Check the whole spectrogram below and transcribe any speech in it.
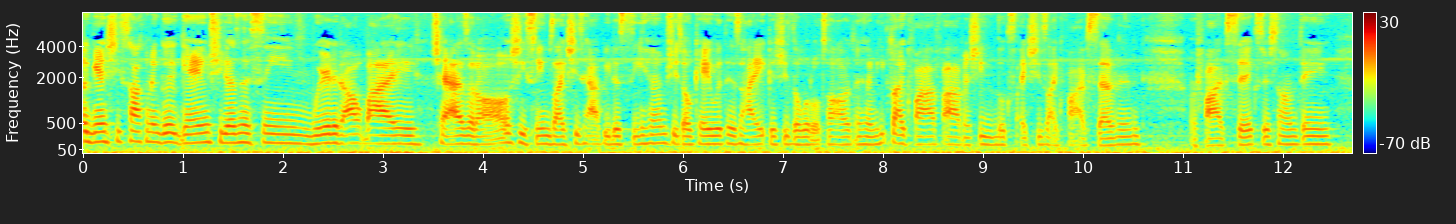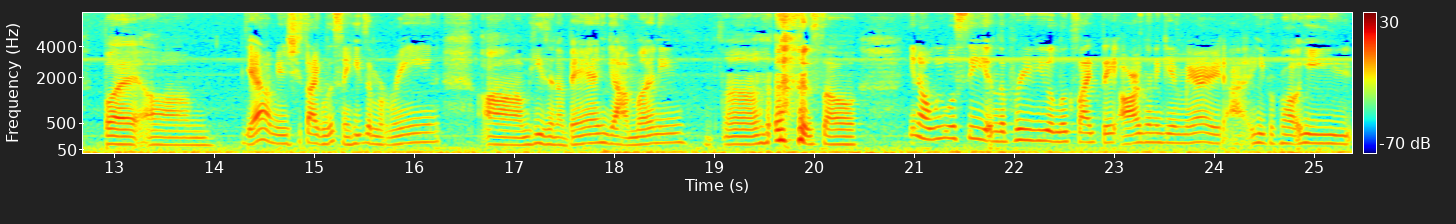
again she's talking a good game. She doesn't seem weirded out by Chaz at all. She seems like she's happy to see him. She's okay with his height because she's a little taller than him. He's like five five, and she looks like she's like five seven or five six or something. But um, yeah, I mean, she's like, listen, he's a Marine. Um, he's in a band. He got money. Uh, so, you know, we will see in the preview. It looks like they are going to get married. I, he proposed. He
